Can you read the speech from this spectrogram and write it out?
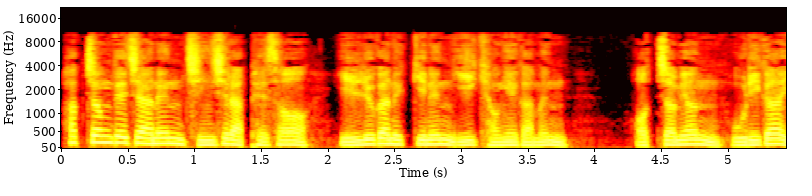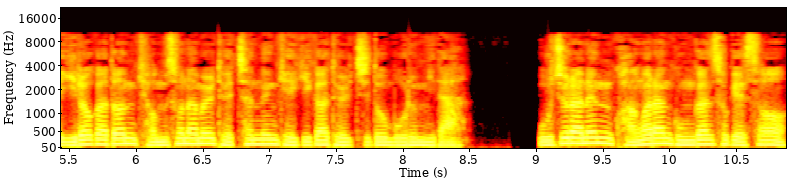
확정되지 않은 진실 앞에서 인류가 느끼는 이 경외감은 어쩌면 우리가 잃어가던 겸손함을 되찾는 계기가 될지도 모릅니다. 우주라는 광활한 공간 속에서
